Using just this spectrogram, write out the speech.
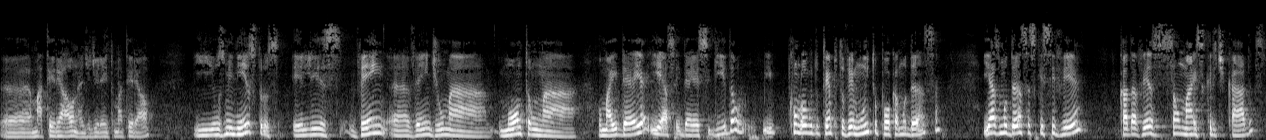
uh, material, né, de direito material. E os ministros, eles vêm, uh, vêm de uma, montam uma, uma ideia e essa ideia é seguida e com o longo do tempo tu vê muito pouca mudança e as mudanças que se vê cada vez são mais criticadas,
